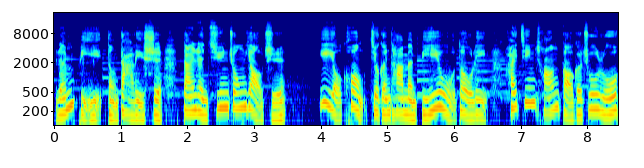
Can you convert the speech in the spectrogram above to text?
任比等大力士担任军中要职。一有空就跟他们比武斗力，还经常搞个诸如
